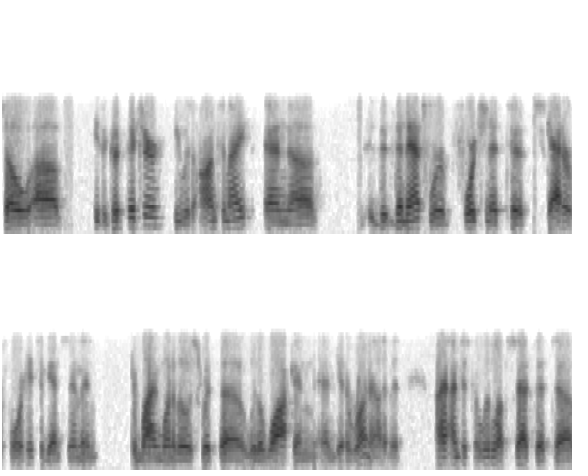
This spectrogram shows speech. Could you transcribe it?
So uh, he's a good pitcher. He was on tonight, and uh, the, the Nats were fortunate to scatter four hits against him and combine one of those with uh, with a walk and and get a run out of it. I, I'm just a little upset that uh,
